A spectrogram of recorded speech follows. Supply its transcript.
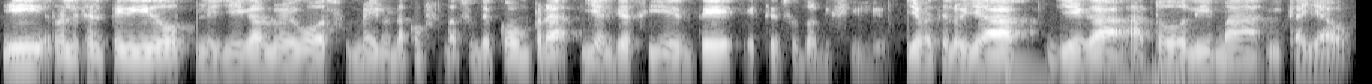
y realiza el pedido, le llega luego a su mail una confirmación de compra y al día siguiente está en su domicilio. Llévatelo ya, llega a todo Lima y Callao.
